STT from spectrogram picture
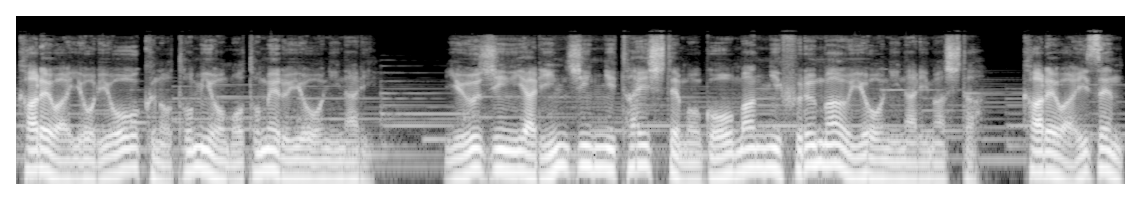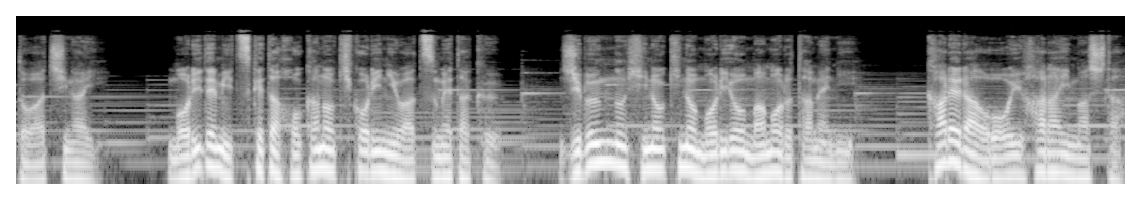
彼はより多くの富を求めるようになり友人や隣人に対しても傲慢に振る舞うようになりました。彼は以前とは違い森で見つけた他の木こりには冷たく自分のヒノキの森を守るために彼らを追い払いました。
